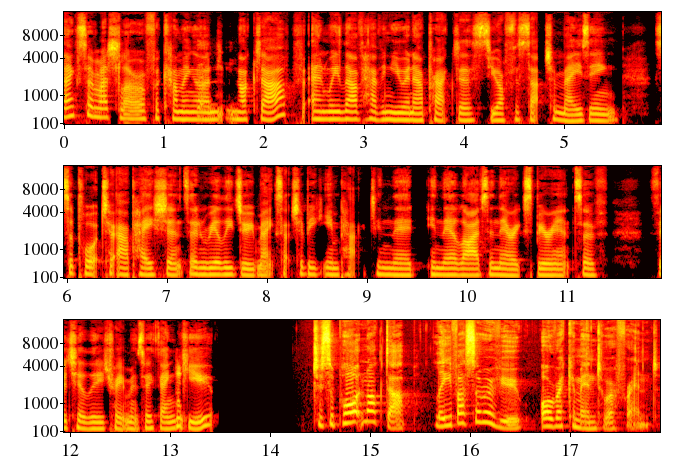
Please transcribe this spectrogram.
Thanks so much, Laurel, for coming on Knocked Up. And we love having you in our practice. You offer such amazing support to our patients and really do make such a big impact in their in their lives and their experience of fertility treatment. So thank you. To support Knocked Up, leave us a review or recommend to a friend.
